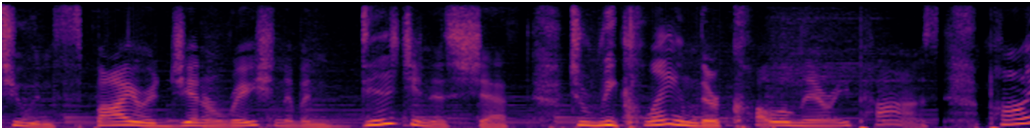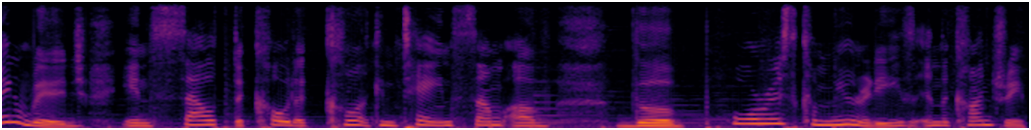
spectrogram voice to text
to inspire a generation of indigenous chefs to reclaim their culinary past. Pine Ridge in South Dakota contains some of the poorest communities in the country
